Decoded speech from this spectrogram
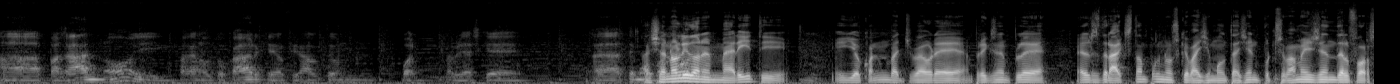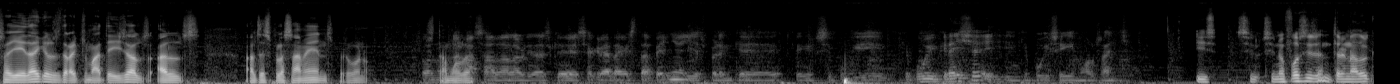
uh, pagant, no? i pagant autocar, que al final té un... Bueno, la veritat és que uh, té Això no li donen mèrit i, i jo quan vaig veure, per exemple, els dracs tampoc no és que vagi molta gent, potser va més gent del Força Lleida que els dracs mateix als, als, als desplaçaments, però bueno, Són està molt bé. passada, la veritat és que s'ha creat aquesta penya i esperem que, que, s'hi pugui, que pugui créixer i que pugui seguir molts anys. I si, si no fossis entrenador,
